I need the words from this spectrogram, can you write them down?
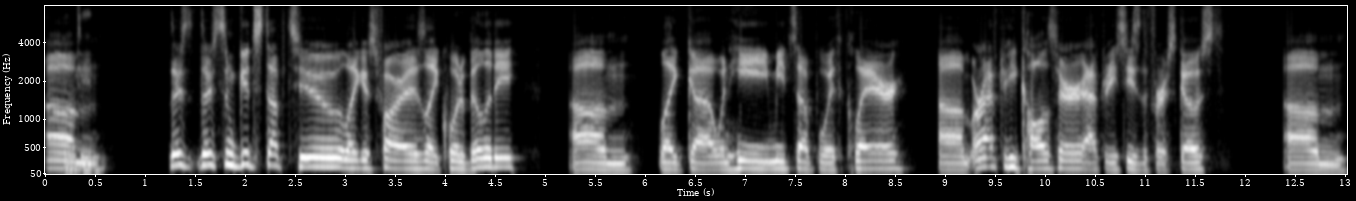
Um, Indeed. There's there's some good stuff too, like as far as like quotability. Um, like uh, when he meets up with Claire, um, or after he calls her after he sees the first ghost. Um,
